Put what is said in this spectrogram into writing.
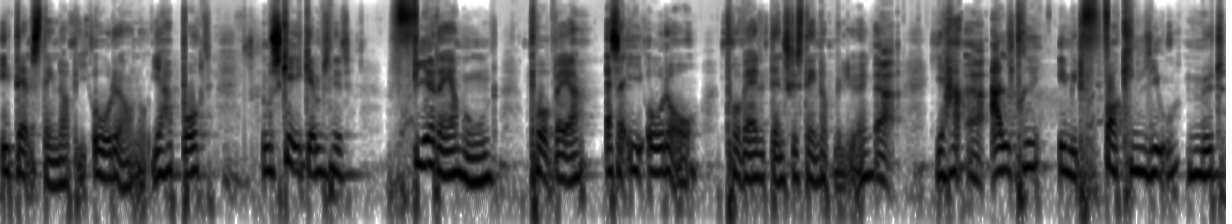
i dansk stand-up i 8 år nu. Jeg har brugt måske i gennemsnit fire dage om ugen på at være, altså i 8 år, på at være i det danske stand-up miljø. Ikke? Ja. Jeg har. Ja. aldrig i mit fucking liv mødt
